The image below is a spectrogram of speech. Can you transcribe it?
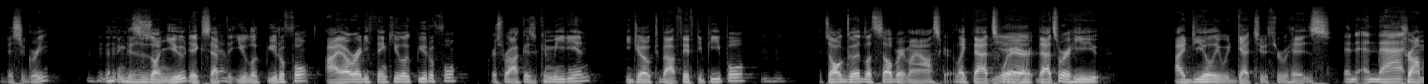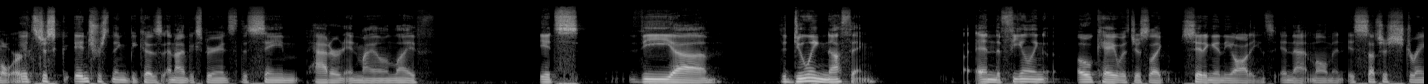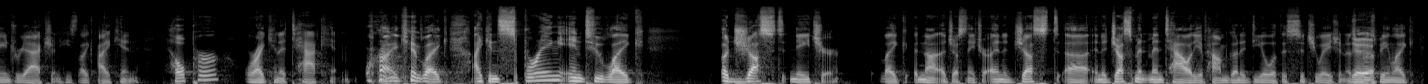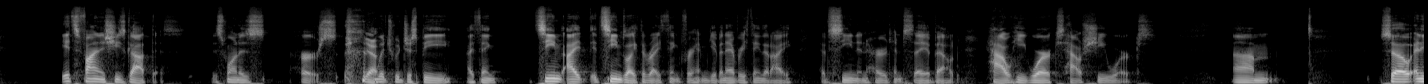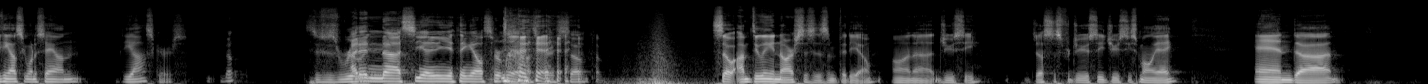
i disagree. I think this is on you to accept that you look beautiful. I already think you look beautiful. Chris rock is a comedian. He joked about 50 people. It's all good. Let's celebrate my oscar. Like that's where that's where he ideally would get to through his and and that trauma work. It's just interesting because, and I've experienced the same pattern in my own life. It's the uh, the doing nothing and the feeling okay with just like sitting in the audience in that moment is such a strange reaction. He's like, I can help her, or I can attack him, or I can like I can spring into like adjust nature like not adjust nature an adjust uh, an adjustment mentality of how i'm going to deal with this situation as Yeah, opposed yeah. to being like it's fine and she's got this this one is hers Yeah. which would just be i think seemed i it seemed like the right thing for him given everything that i have seen and heard him say about how he works how she works um so anything else you want to say on the oscars No. this is really I didn't uh, see anything else from the Oscars. So So I'm doing a narcissism video on uh, Juicy, Justice for Juicy, Juicy Smollett, and uh,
